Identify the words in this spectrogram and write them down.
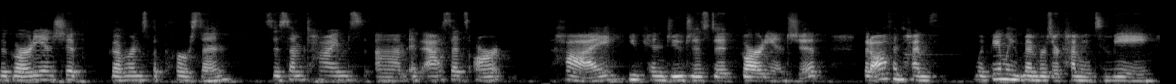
The guardianship governs the person. So sometimes um, if assets aren't high, you can do just a guardianship. But oftentimes when family members are coming to me,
